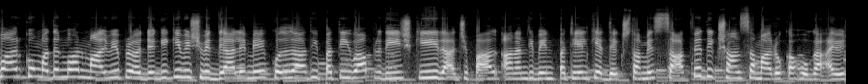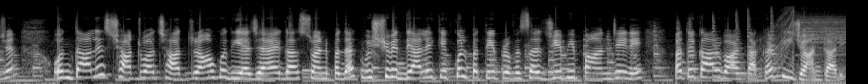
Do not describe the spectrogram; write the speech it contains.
सोमवार को मदन मोहन मालवीय प्रौद्योगिकी विश्वविद्यालय में कुलाधिपति व प्रदेश की राज्यपाल आनंदीबेन पटेल की अध्यक्षता में सातवें दीक्षांत समारोह का होगा आयोजन। उनतालीस छात्र व छात्राओं को दिया जाएगा स्वर्ण पदक। विश्वविद्यालय के कुलपति प्रोफेसर जे बी पांडे ने पत्रकार वार्ता कर दी जानकारी।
